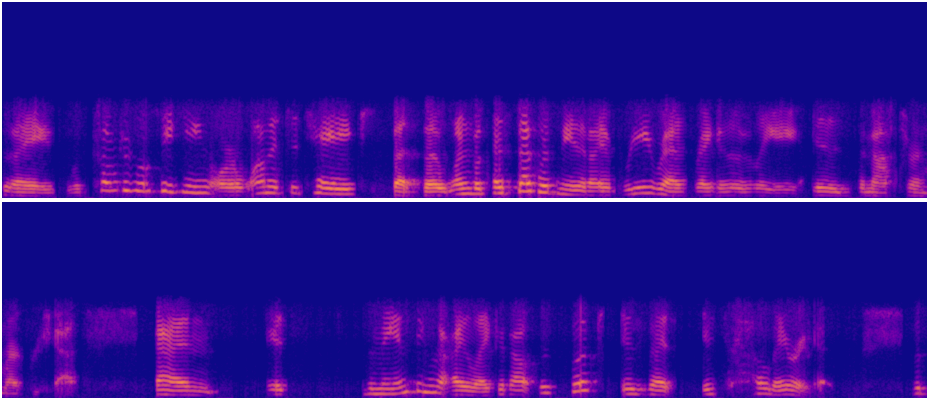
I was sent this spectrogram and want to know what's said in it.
that I was comfortable taking or wanted to take, but the one book that stuck with me that I've reread regularly is The Master and Margarita. And it's the main thing that I like about this book is that it's hilarious. The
